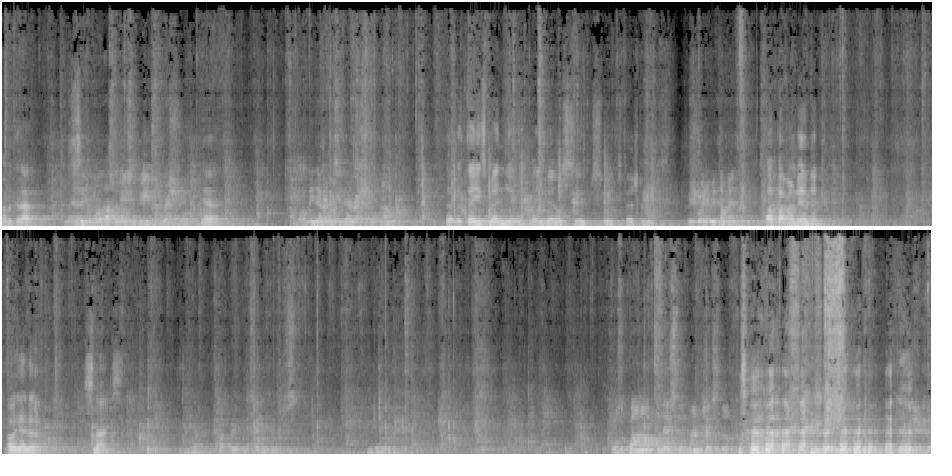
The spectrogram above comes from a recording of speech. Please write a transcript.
Oh, look at that. Yeah. Well, that's what used to be the restaurant. Yeah. I mean, they're empty their restaurant now. Look, the day's menu. Main meals, soups, sweets, vegetables. Which way do we come in? Oh, back round here, mate. Oh, yeah, look. Snacks. Cut over the tables. What's the plan after this then? Manchester?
